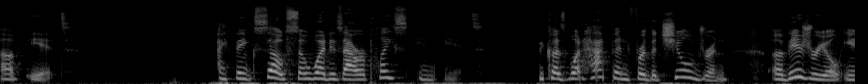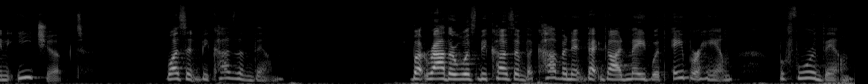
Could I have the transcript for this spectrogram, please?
of it? I think so. So, what is our place in it? Because what happened for the children of Israel in Egypt wasn't because of them but rather was because of the covenant that God made with Abraham before them.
